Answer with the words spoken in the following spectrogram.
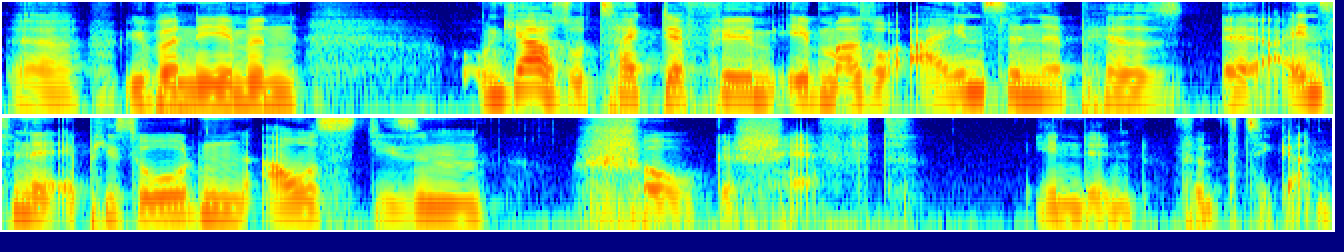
äh, übernehmen. Und ja, so zeigt der Film eben also einzelne, Pers äh, einzelne Episoden aus diesem Showgeschäft in den 50ern.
